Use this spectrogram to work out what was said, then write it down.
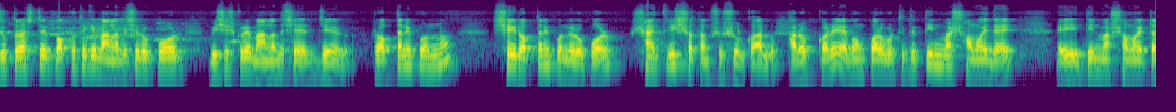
যুক্তরাষ্ট্রের পক্ষ থেকে বাংলাদেশের ওপর, বিশেষ করে বাংলাদেশের যে রপ্তানি পণ্য, সেই রপ্তানি পণ্যের ওপর সাঁত্রিশ শতাংশ শুল্ক আরোপ আরোপ করে এবং পরবর্তীতে তিন মাস সময় দেয়। এই তিন মাস সময়টা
